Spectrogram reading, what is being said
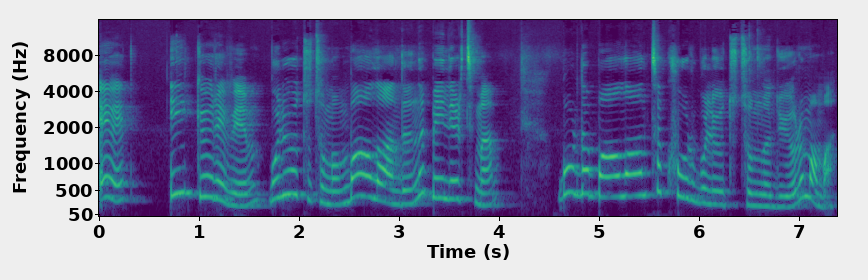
Evet, İlk görevim Bluetooth'umun bağlandığını belirtmem. Burada bağlantı kur Bluetooth'umla diyorum ama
